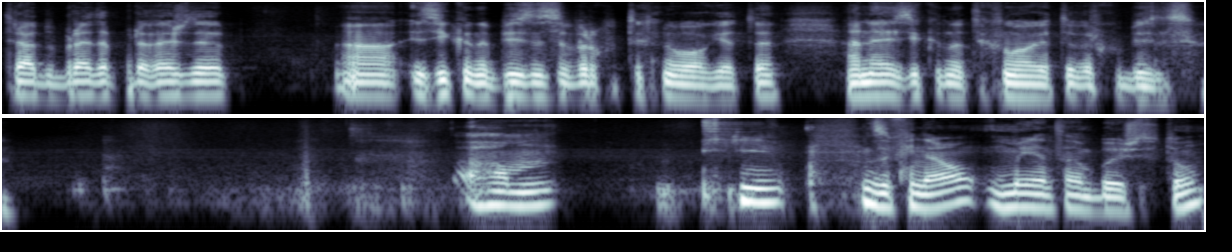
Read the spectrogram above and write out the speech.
трябва добре да превежда а, езика на бизнеса върху технологията, а не езика на технологията върху бизнеса. Ам, и за финал, уменията на бъдещето.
